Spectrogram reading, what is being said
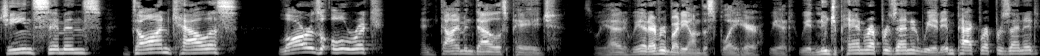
Gene Simmons, Don Callis, Lars Ulrich, and Diamond Dallas Page. So we had we had everybody on display here. We had we had New Japan represented, we had Impact represented.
